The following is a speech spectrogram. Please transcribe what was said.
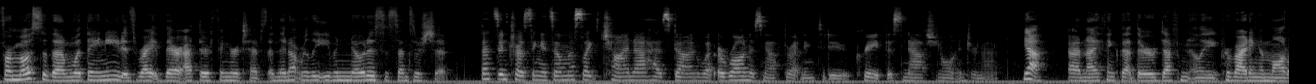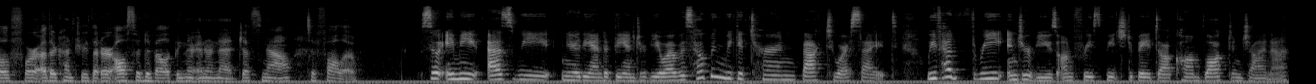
for most of them, what they need is right there at their fingertips and they don't really even notice the censorship. That's interesting. It's almost like China has done what Iran is now threatening to do create this national internet. Yeah, and I think that they're definitely providing a model for other countries that are also developing their internet just now to follow. So, Amy, as we near the end of the interview, I was hoping we could turn back to our site. We've had three interviews on freespeechdebate.com blocked in China.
